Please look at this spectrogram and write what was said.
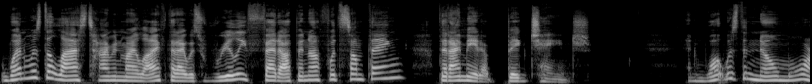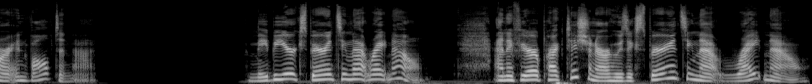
when was the last time in my life that I was really fed up enough with something that I made a big change? And what was the no more involved in that? Maybe you're experiencing that right now. And if you're a practitioner who's experiencing that right now,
